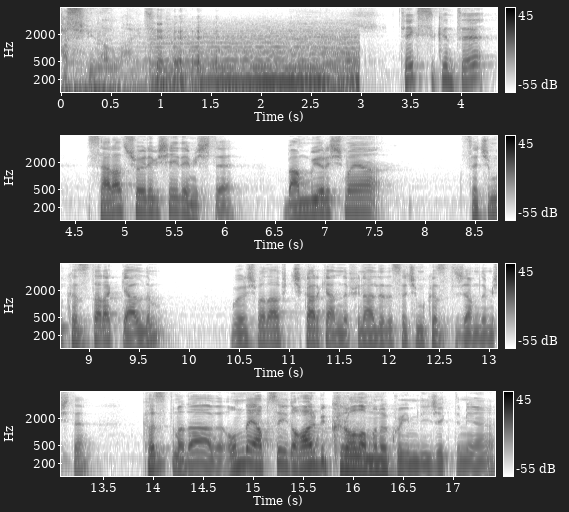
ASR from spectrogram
Hasbinallah. Tek sıkıntı Serhat şöyle bir şey demişti. Ben bu yarışmaya saçımı kazıtarak geldim. Bu yarışmadan çıkarken de finalde de saçımı kazıtacağım demişti. Kazıtmadı abi. Onu da yapsaydı harbi kral amına koyayım diyecektim ya.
